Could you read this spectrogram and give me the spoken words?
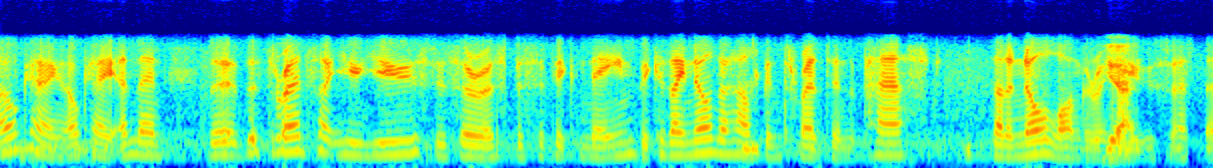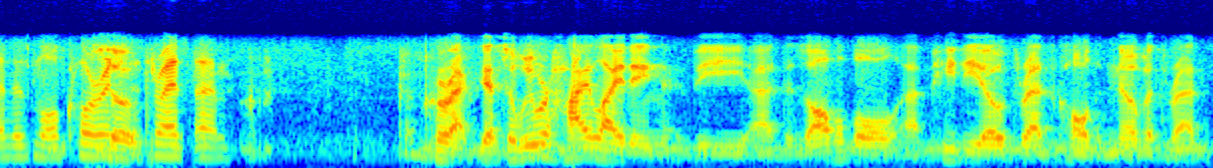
Okay, okay. And then the the threads that you used, is there a specific name? Because I know there have been threads in the past that are no longer in yes. use, and, and, there's more current so, threads. Um, correct. Yeah. So we were highlighting the uh, dissolvable uh, PDO threads called Nova threads,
